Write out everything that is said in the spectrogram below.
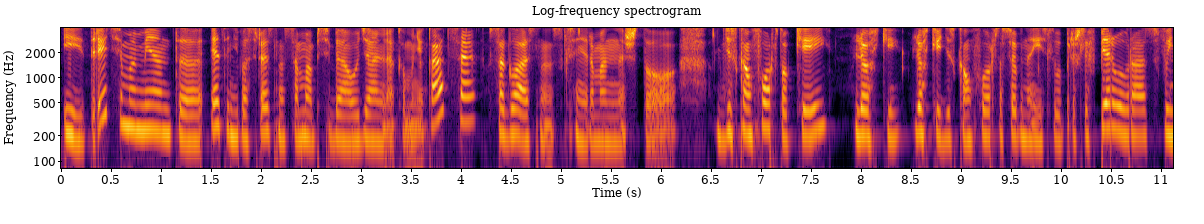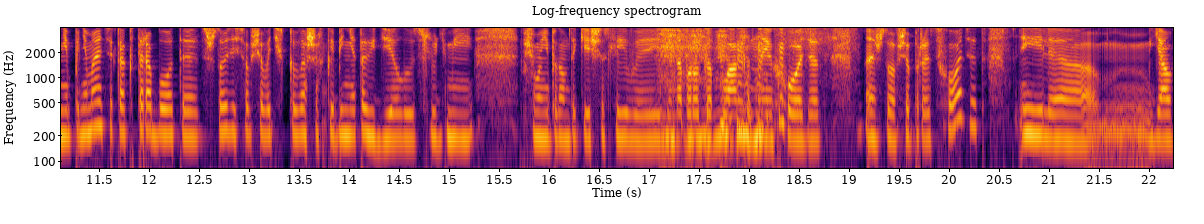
И третий момент – это непосредственно сама по себе аудиальная коммуникация. Согласна с Ксенией Романовной, что дискомфорт окей, легкий, легкий дискомфорт, особенно если вы пришли в первый раз, вы не понимаете, как это работает, что здесь вообще в этих ваших кабинетах делают с людьми, почему они потом такие счастливые или, наоборот, заплаканные ходят, э, что вообще происходит. Или я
